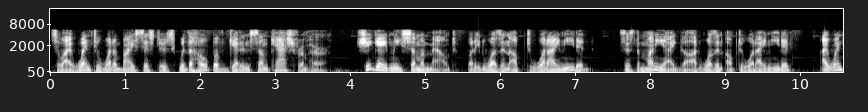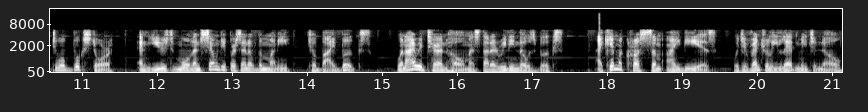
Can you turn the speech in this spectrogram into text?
so I went to one of my sisters with the hope of getting some cash from her. She gave me some amount, but it wasn't up to what I needed. Since the money I got wasn't up to what I needed, I went to a bookstore and used more than 70% of the money to buy books. When I returned home and started reading those books, I came across some ideas which eventually led me to know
